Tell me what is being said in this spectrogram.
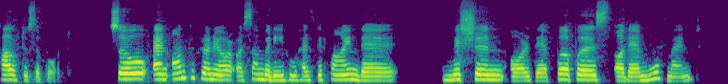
how to support. So, an entrepreneur or somebody who has defined their mission or their purpose or their movement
